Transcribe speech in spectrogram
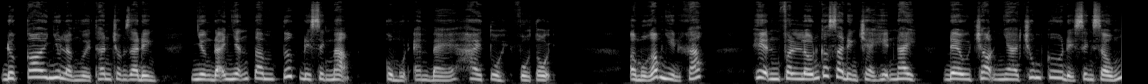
được coi như là người thân trong gia đình, nhưng đã nhẫn tâm tước đi sinh mạng của một em bé 2 tuổi vô tội. Ở một góc nhìn khác, hiện phần lớn các gia đình trẻ hiện nay đều chọn nhà chung cư để sinh sống.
